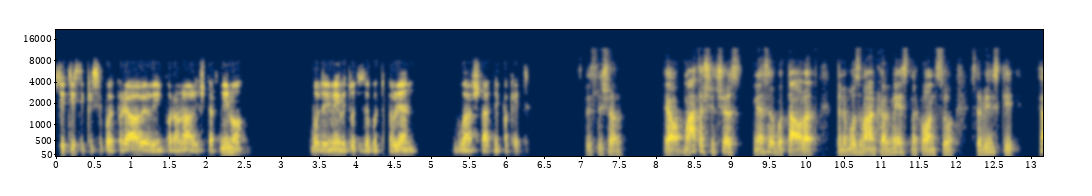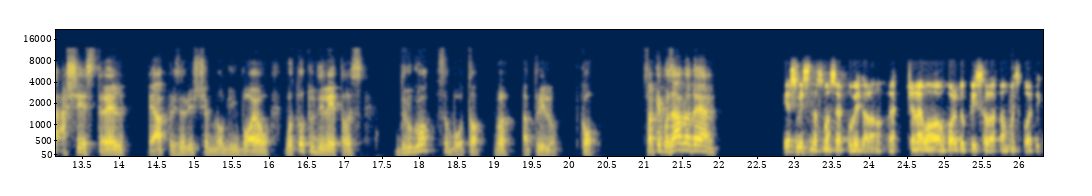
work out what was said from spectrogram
Vsi tisti, ki se bodo prijavili in poravnali štartnino, bodo imeli tudi zagotovljen bogat štartni paket. Ste slišali? Evo, imate še čas, ne se obotavljati, da ne bo zmanjkalo mest na koncu. Savinski, ta šest strelj, ja, prizorišče mnogih bojev. Bo to tudi letos. drugo soboto v aprilu. Tako. Vsak je pozabil, da je en. Jaz mislim, da smo vse povedali, no, če ne bomo bolj dopisali tam spodaj.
